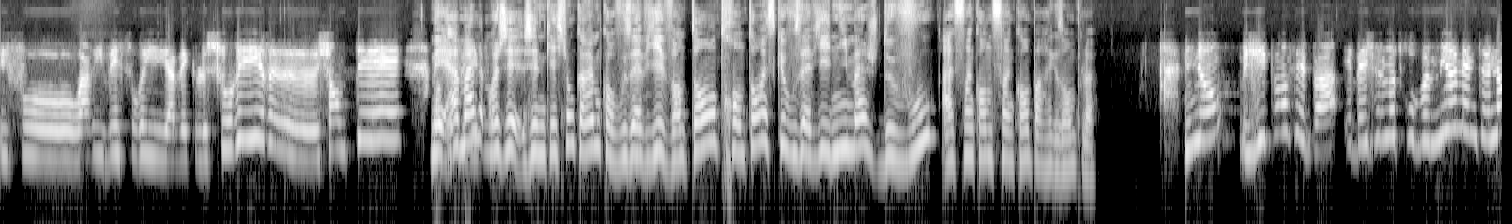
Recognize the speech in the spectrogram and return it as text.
Il faut arriver sourire avec le sourire, euh, chanter. Mais fait Amal, moi j'ai j'ai une question quand même. Quand vous aviez 20 ans, 30 ans, est-ce que vous aviez une image de vous à 55 ans par exemple? Non, j'y pensais pas. Et ben je me trouve mieux maintenant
